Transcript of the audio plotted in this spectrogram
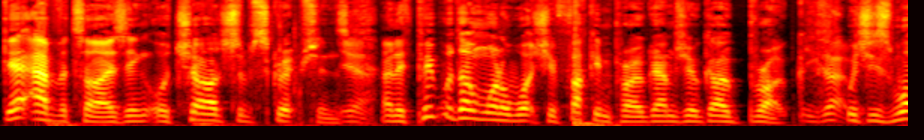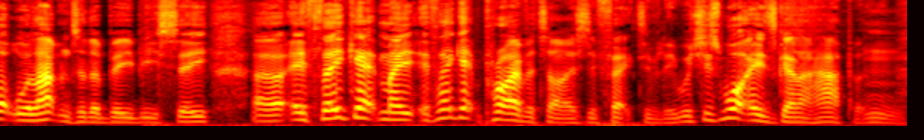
Get advertising or charge subscriptions. Yeah. And if people don't want to watch your fucking programs, you'll go broke. Exactly. Which is what will happen to the BBC uh, if they get made if they get privatised effectively, which is what is going to happen.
